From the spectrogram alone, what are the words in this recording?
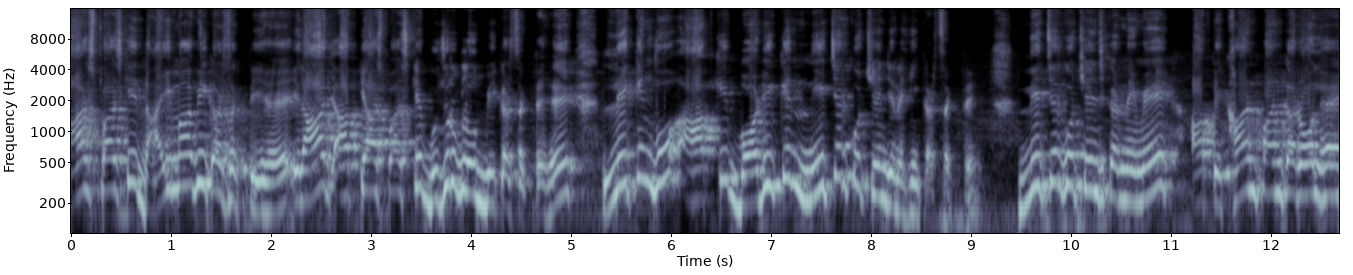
आसपास की दाई माँ भी कर सकती है, इलाज आपके आसपास के बुज़ुर्ग लोग भी कर सकते हैं, लेकिन वो आपकी बॉडी के नेचर को चेंज नहीं कर सकते। नेचर को चेंज करने में आपके खान पान का रोल है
